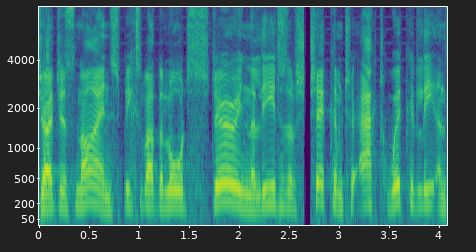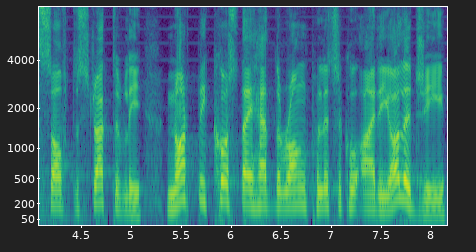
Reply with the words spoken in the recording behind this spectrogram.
Judges 9 speaks about the Lord stirring the leaders of Shechem to act wickedly and self destructively, not because they had the wrong political ideology,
